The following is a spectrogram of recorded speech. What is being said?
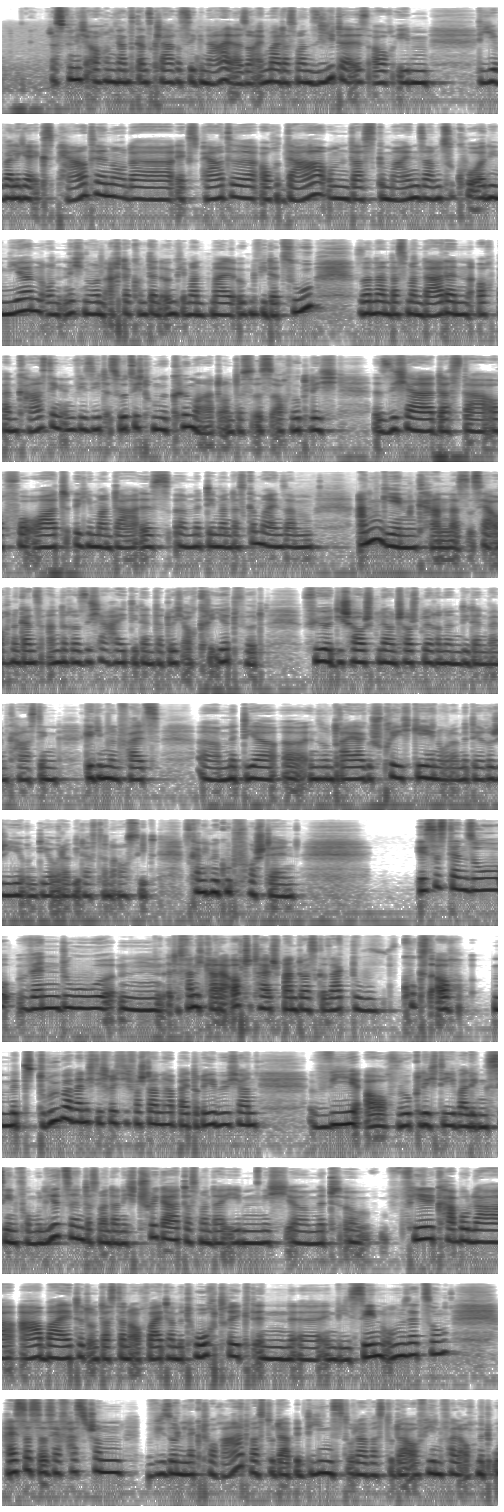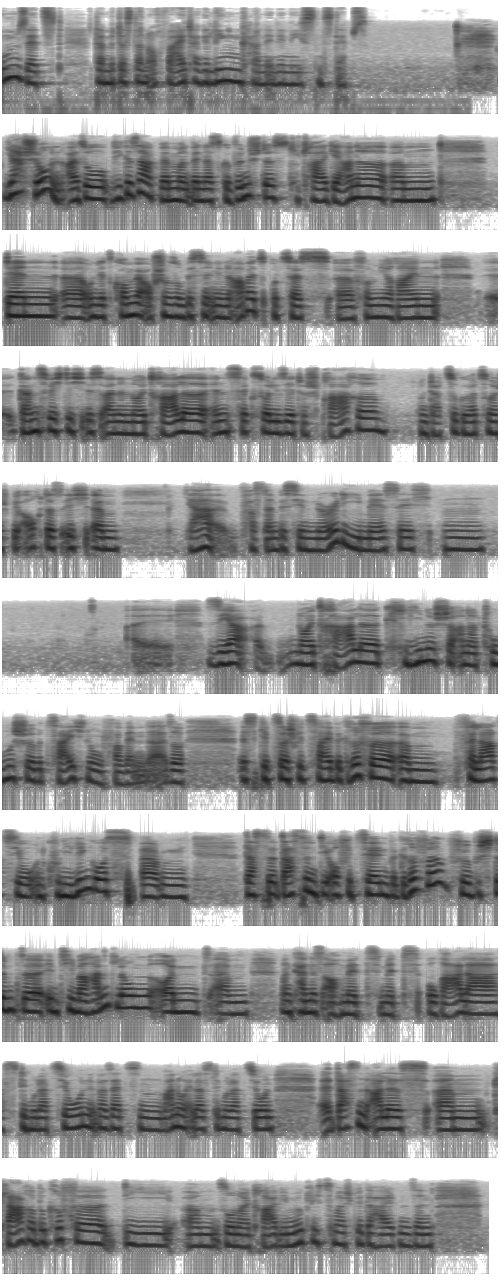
das finde ich auch ein ganz, ganz klares Signal. Also einmal, dass man sieht, da ist auch eben die jeweilige Expertin oder Experte auch da, um das gemeinsam zu koordinieren und nicht nur, ach, da kommt dann irgendjemand mal irgendwie dazu, sondern dass man da dann auch beim Casting irgendwie sieht, es wird sich darum gekümmert und es ist auch wirklich sicher, dass da auch vor Ort jemand da ist, äh, mit dem man das gemeinsam angehen kann. Das ist ja auch eine ganz andere Sicherheit, die dann dadurch auch kreiert wird für die Schauspieler und Schauspielerinnen, die dann beim Casting gegebenenfalls äh, mit dir äh, in so ein Dreiergespräch gehen oder mit der Regie und dir oder wie das dann aussieht. Das kann ich mir gut vorstellen. Ist es denn so, wenn du, hm, das fand ich gerade auch total spannend, du hast gesagt, du guckst auch mit drüber, wenn ich dich richtig verstanden habe, bei Drehbüchern, wie auch wirklich die jeweiligen Szenen formuliert sind, dass man da nicht triggert, dass man da eben nicht äh, mit äh, Fehlkabular arbeitet und das dann auch weiter mit hochträgt in, äh, in die Szenenumsetzung. Heißt das, das ist ja fast schon wie so ein Lektorat, was du da bedienst oder was du da auf jeden Fall auch mit umsetzt, damit das dann auch weiter gelingen kann in den nächsten Steps? Ja, schon. Also wie gesagt, wenn man, wenn das gewünscht ist, total gerne. Ähm, denn, äh, und jetzt kommen wir auch schon so ein bisschen in den Arbeitsprozess äh, von mir rein, äh, ganz wichtig ist eine neutrale, entsexualisierte Sprache. Und dazu gehört zum Beispiel auch, dass ich ähm, ja fast ein bisschen nerdy-mäßig hm, äh, sehr neutrale, klinische, anatomische Bezeichnungen verwende. Also es gibt zum Beispiel zwei Begriffe, ähm, Fellatio und Cunilingus. Ähm, das, das sind die offiziellen Begriffe für bestimmte intime Handlungen und ähm, man kann es auch mit, mit oraler Stimulation übersetzen, manueller Stimulation. Äh, das sind alles ähm, klare Begriffe, die ähm, so neutral wie möglich zum Beispiel gehalten sind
